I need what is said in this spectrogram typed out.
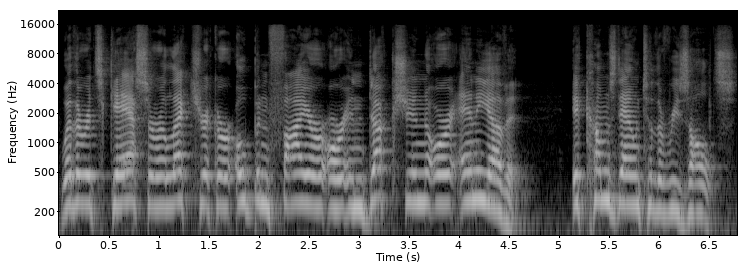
whether it's gas or electric or open fire or induction or any of it. It comes down to the results.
